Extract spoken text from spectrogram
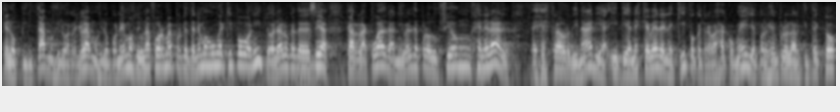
que lo pintamos y lo arreglamos y lo ponemos de una forma porque tenemos un equipo bonito. Era lo que te decía, Carla Cuadra, a nivel de producción general, es extraordinaria y tienes que ver el equipo que trabaja con ella. Por ejemplo, la arquitecto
